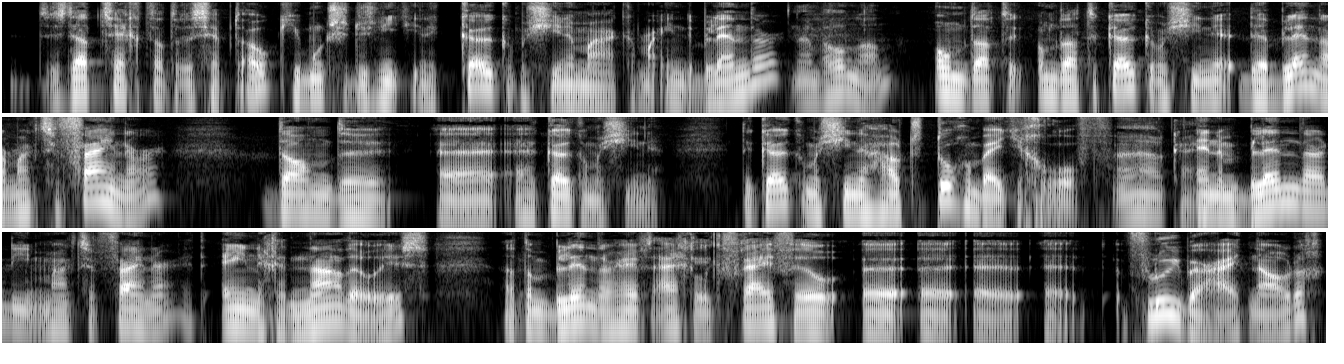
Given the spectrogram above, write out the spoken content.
dus dat zegt dat recept ook. Je moet ze dus niet in de keukenmachine maken, maar in de blender. En waarom dan? Omdat de, omdat de keukenmachine, de blender maakt ze fijner dan de keukenmachine. De keukenmachine houdt het toch een beetje grof. Ah, okay. En een blender die maakt ze fijner. Het enige nadeel is dat een blender heeft eigenlijk vrij veel uh, vloeibaarheid nodig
